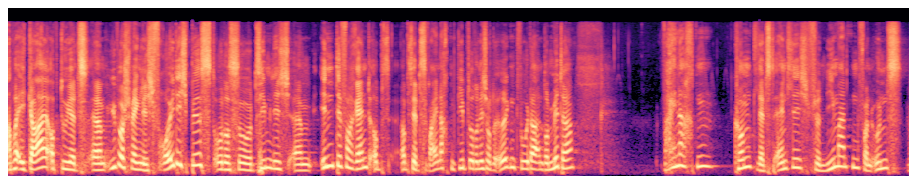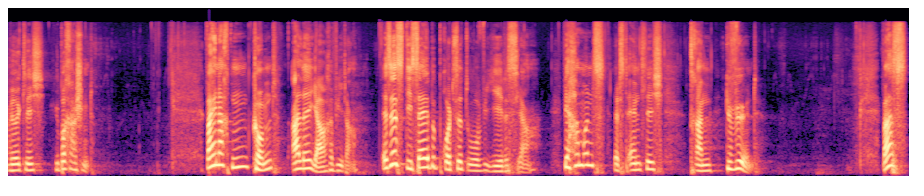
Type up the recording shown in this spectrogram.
Aber egal, ob du jetzt ähm, überschwänglich freudig bist oder so ziemlich ähm, indifferent, ob es jetzt Weihnachten gibt oder nicht oder irgendwo da in der Mitte, Weihnachten kommt letztendlich für niemanden von uns wirklich überraschend. Weihnachten kommt alle Jahre wieder. Es ist dieselbe Prozedur wie jedes Jahr. Wir haben uns letztendlich dran gewöhnt. Was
